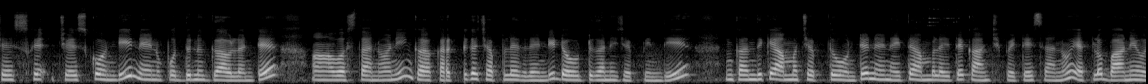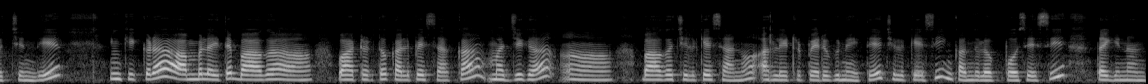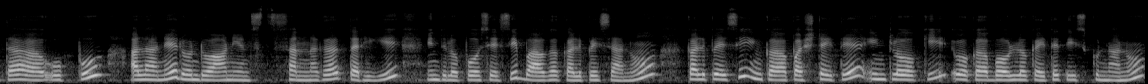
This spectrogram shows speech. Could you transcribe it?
చేసుకే చేసుకోండి. నేను పొద్దునకు కావాలంటే వస్తాను అని ఇంకా కరెక్ట్గా చెప్పలేదులేండి డౌట్గానే చెప్పింది. ఇంకా అందుకే అమ్మ చెప్తూ ఉంటే నేనైతే అమ్మలైతే కాంచి పెట్టేశాను. ఎట్లో బాగానే వచ్చింది. ఇంక ఇక్కడ అంబలైతే బాగా వాటర్తో కలిపేశాక మజ్జిగ బాగా చిలికేసాను అర లీటర్ పెరుగునైతే చిలికేసి ఇంక అందులోకి పోసేసి తగినంత ఉప్పు అలానే రెండు ఆనియన్స్ సన్నగా తరిగి ఇందులో పోసేసి బాగా కలిపేశాను. కలిపేసి ఇంకా ఫస్ట్ అయితే ఇంట్లోకి ఒక బౌల్లోకి అయితే తీసుకున్నాను.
